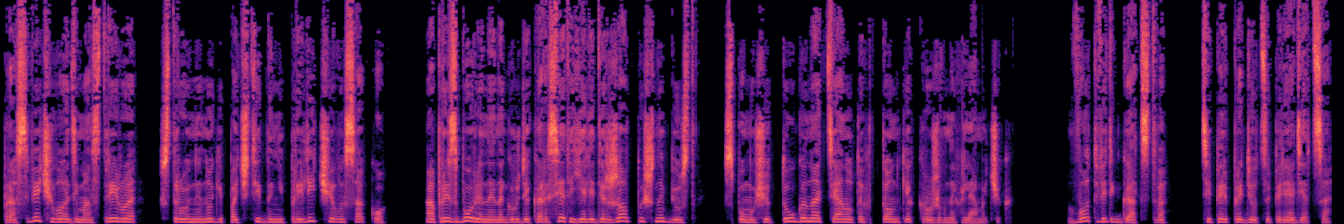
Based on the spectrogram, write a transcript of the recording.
просвечивала, демонстрируя стройные ноги почти до неприличия высоко, а присборенный на груди корсет еле держал пышный бюст с помощью туго натянутых тонких кружевных лямочек. Вот ведь гадство, теперь придется переодеться.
